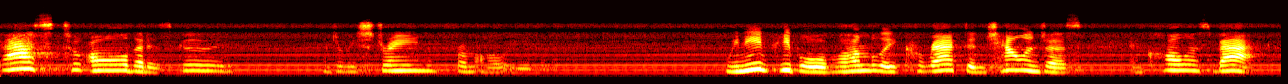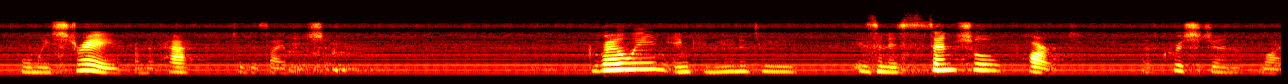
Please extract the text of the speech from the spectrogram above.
fast to all that is good and to restrain from all evil. We need people who will humbly correct and challenge us and call us back when we stray from the path to discipleship. Growing in community is an essential part of Christian life.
